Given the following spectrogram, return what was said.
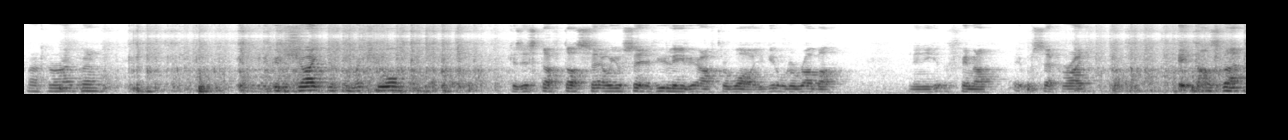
Crack her open. Good shake just to make sure, because this stuff does settle. You'll see if you leave it after a while, you get all the rubber, and then you get the thinner, it will separate. It does that.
